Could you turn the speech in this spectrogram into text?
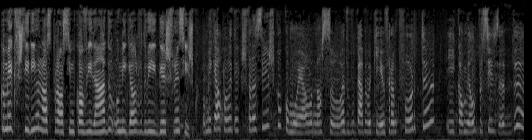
Como é que vestiria o nosso próximo convidado, o Miguel Rodrigues Francisco? O Miguel Rodrigues Francisco, como é o nosso advogado aqui em Frankfurt, e como ele precisa de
